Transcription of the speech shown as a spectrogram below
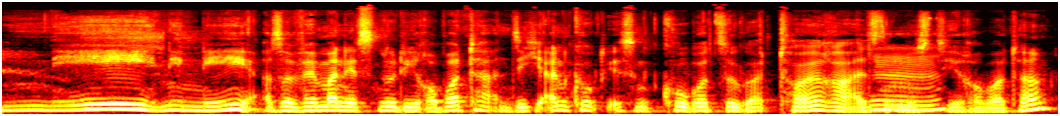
Nee, nee, nee. Also wenn man jetzt nur die Roboter an sich anguckt, ist ein Cobot sogar teurer als ein Mhm. Industrieroboter.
